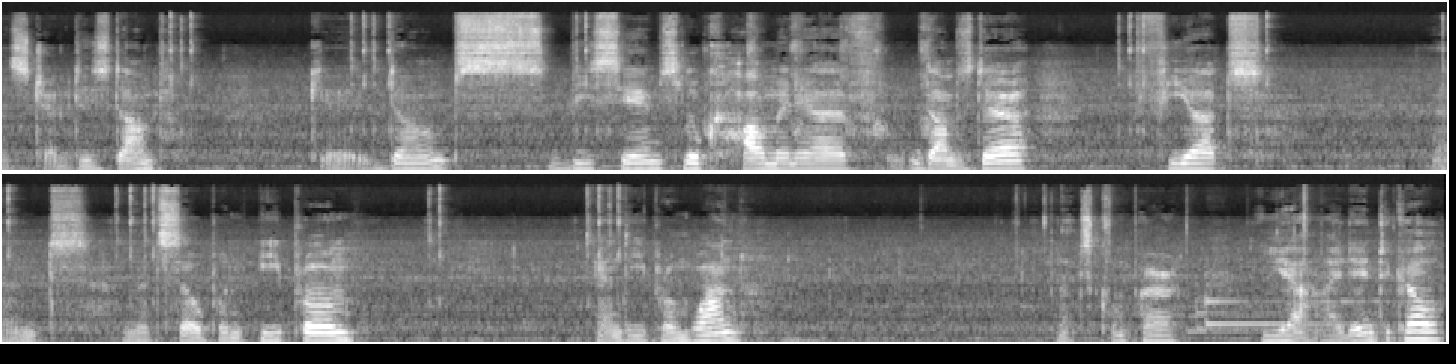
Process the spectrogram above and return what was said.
let's check this dump. Okay dumps BCMs look how many I have dumps there. Fiat. And let's open EEPROM and EEPROM 1 let's compare. Yeah identical.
